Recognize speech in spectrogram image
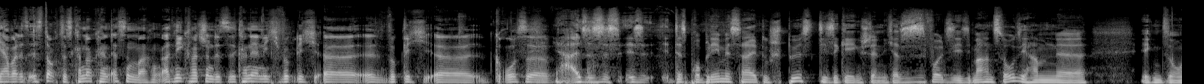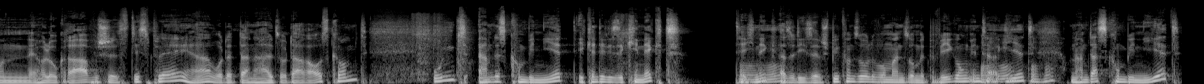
Ja, aber das ist doch, das kann doch kein Essen machen. Ach nee, Quatsch, und das kann ja nicht wirklich, äh, wirklich äh, große. Ja, also es ist, es, das Problem ist halt, du spürst diese Gegenstände nicht. Also es ist wohl, sie, sie machen es so, sie haben eine, irgend so ein holographisches Display, ja, wo das dann halt so da rauskommt und haben das kombiniert. Ihr kennt ja diese Kinect. Technik, also diese Spielkonsole, wo man so mit Bewegungen interagiert und haben das kombiniert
